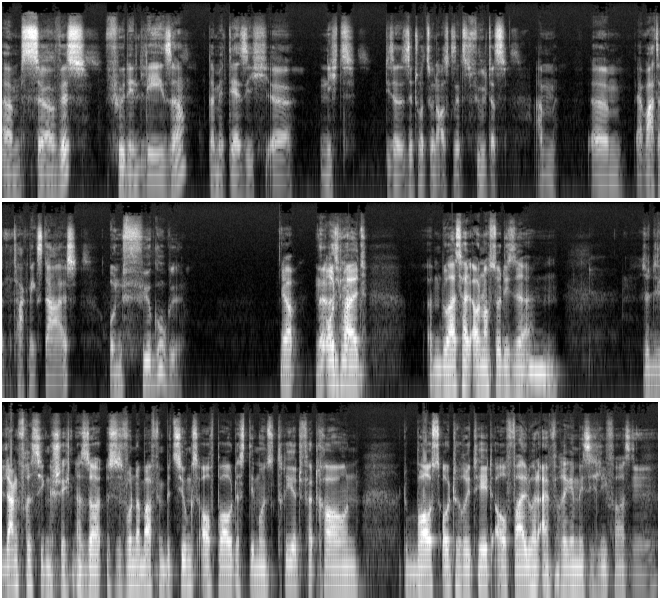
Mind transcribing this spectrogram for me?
ähm, Service für den Leser, damit der sich äh, nicht dieser Situation ausgesetzt fühlt, dass am ähm, erwarteten Tag nichts da ist. Und für Google. Ja. Ne, also Und ich mein- halt, ähm, du hast halt auch noch so diese, ähm, so die langfristigen Geschichten. Also es ist wunderbar für den Beziehungsaufbau, das demonstriert Vertrauen. Du baust Autorität auf, weil du halt einfach regelmäßig lieferst. Mhm.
